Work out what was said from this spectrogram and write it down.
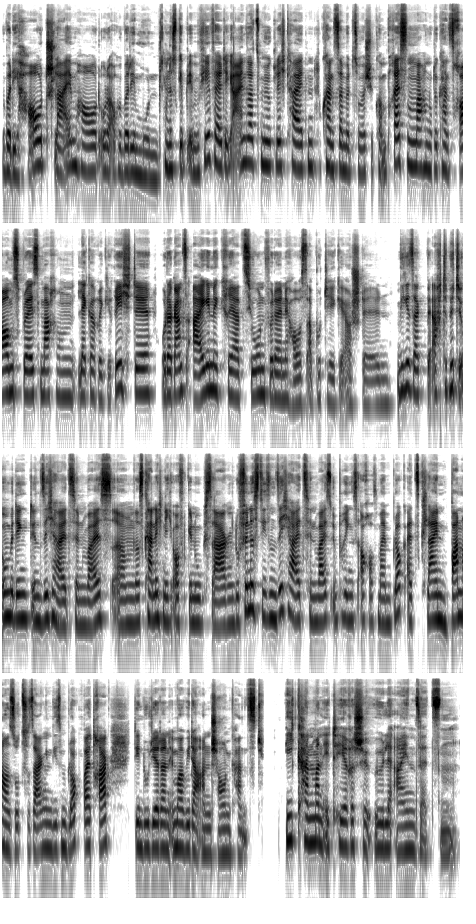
über die Haut, Schleimhaut oder auch über den Mund. Und es gibt eben vielfältige Einsatzmöglichkeiten. Du kannst damit zum Beispiel Kompressen machen, du kannst Raum Raumsprays machen, leckere Gerichte oder ganz eigene Kreationen für deine Hausapotheke erstellen. Wie gesagt, beachte bitte unbedingt den Sicherheitshinweis. Ähm, das kann ich nicht oft genug sagen. Du findest diesen Sicherheitshinweis übrigens auch auf meinem Blog als kleinen Banner sozusagen in diesem Blogbeitrag, den du dir dann immer wieder anschauen kannst. Wie kann man ätherische Öle einsetzen?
